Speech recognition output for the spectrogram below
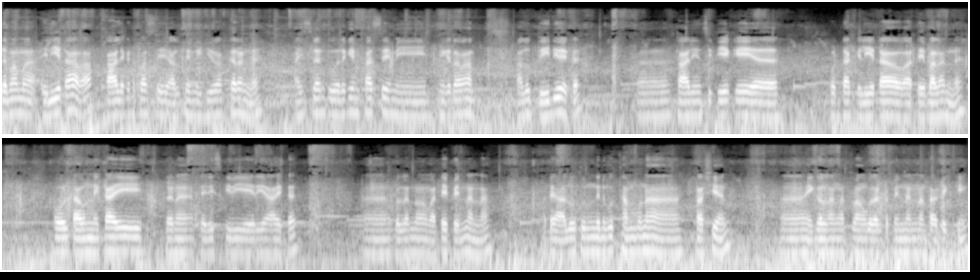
අද මම එලියටාවා කාලෙකට පස්සේ අල්තේ මීඩියක් කරන්න. අයිස්ලන් ටුවරකෙන් පස්සේ මේ මේක තම අලුත් වීඩියෝ එක. තාලියන් සිටිය එකේ පොඩ්ඩක් එලියට වටේ බලන්න. ඕල් ටවුන් එකයි තන ටෙලිස්කිවී ඒරයා එක. ගොල්ලන්නවා වටේ පෙන්න්න මට අලු තුන් දෙනකුත් හම්බුණා ප්‍රශයන් ඒගොල්ලන්වත් මං ගොලට පෙන්න්න තවටෙක්කින්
